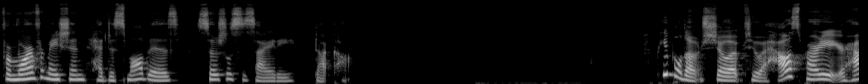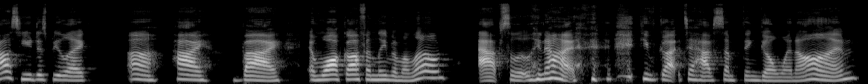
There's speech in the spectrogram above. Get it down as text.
For more information, head to smallbizsocialsociety.com. People don't show up to a house party at your house and you just be like, uh, hi, bye, and walk off and leave them alone. Absolutely not. You've got to have something going on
